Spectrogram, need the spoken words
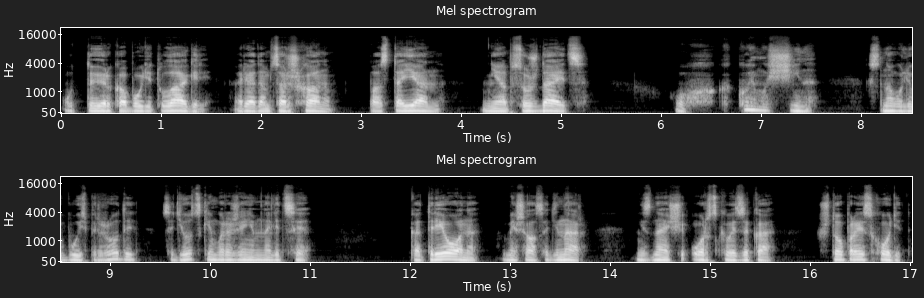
«Утырка будет в лагере, рядом с Аршханом. Постоянно. Не обсуждается». «Ох, какой мужчина!» Снова любуюсь природой с идиотским выражением на лице. «Катриона!» — вмешался Динар, не знающий орского языка. «Что происходит?»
